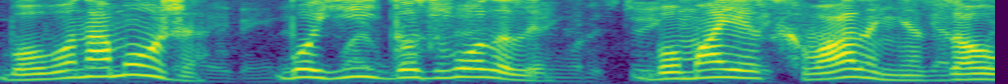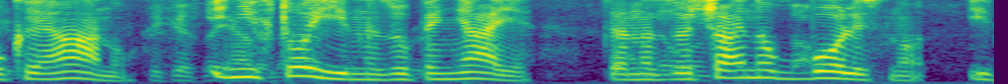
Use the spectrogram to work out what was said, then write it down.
Бо вона може, бо їй дозволили, бо має схвалення з-за океану, і ніхто її не зупиняє. Це надзвичайно болісно, і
